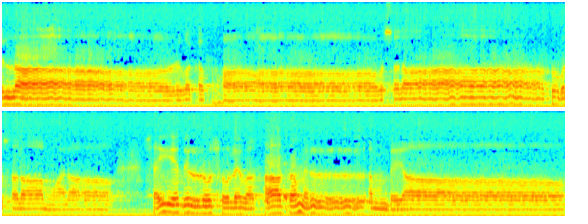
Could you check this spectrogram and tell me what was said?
لله وكفى والصلاة والسلام على سيد الرسل وخاتم الأنبياء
